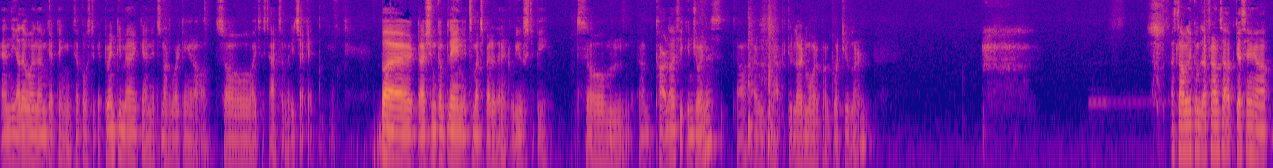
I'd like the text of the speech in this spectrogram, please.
And the other one I'm getting supposed to get 20 meg, and it's not working at all. So I just had somebody check it but I shouldn't complain. It's much better than it used to be. So, um, um, Carla, if you can join us, uh, I would be happy to learn more about what you learned. अस्सलाम वालेकुम ज़फ़रान साहब कैसे हैं आप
